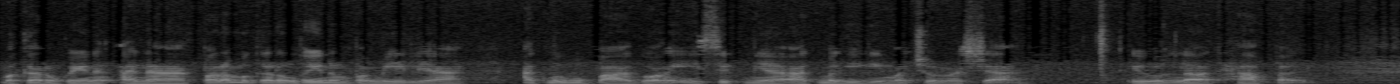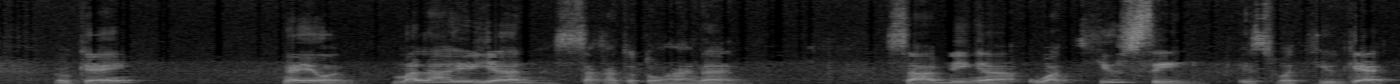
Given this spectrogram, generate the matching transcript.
magkaroon kayo ng anak, para magkaroon kayo ng pamilya, at magbabago ang isip niya at magiging mature na siya. It will not happen. Okay? Ngayon, malayo yan sa katotohanan. Sabi nga, what you see is what you get.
